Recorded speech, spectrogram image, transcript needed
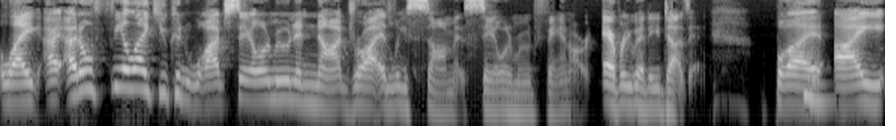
like I, I don't feel like you can watch Sailor Moon and not draw at least some Sailor Moon fan art. Everybody does it. But Hmm. I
